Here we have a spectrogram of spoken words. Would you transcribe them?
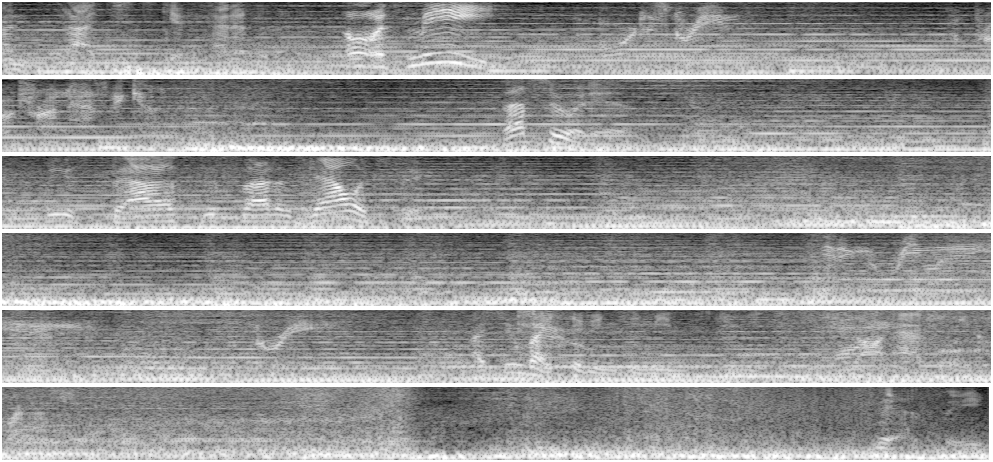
I'm, I'm just kidding. I know who. Oh, it's me! Board is green. Approach run has begun. That's who it is. The biggest badass this side of the galaxy. Hitting the relay in three. I assume by hitting he means using, not actually crashing. Yeah, see?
